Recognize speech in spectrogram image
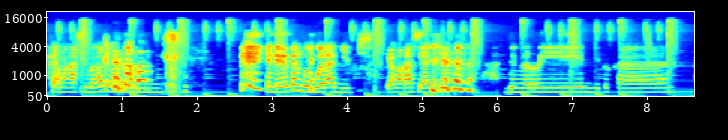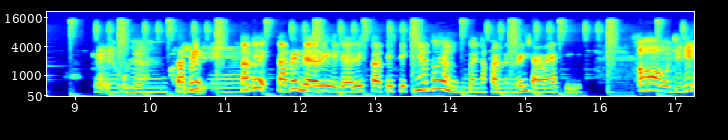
kayak makasih banget ya udah denger. Yang denger kan gue gue lagi. Kayak makasih aja dengerin gitu kan. Kayak yang udah hmm, tapi ide. tapi tapi dari dari statistiknya tuh yang banyak kan dengerin cewek sih. Oh jadi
